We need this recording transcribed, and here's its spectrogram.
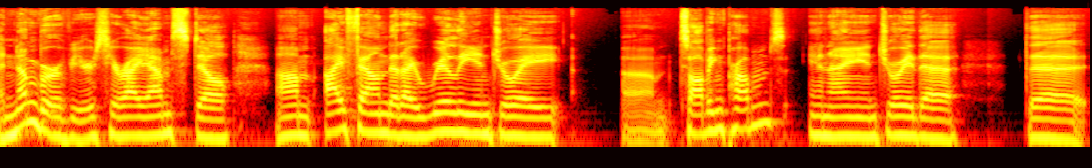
a number of years, here I am still. Um, I found that I really enjoy um, solving problems, and I enjoy the the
